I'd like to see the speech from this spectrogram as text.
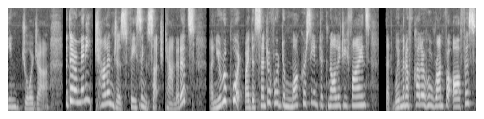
in Georgia. But there are many challenges facing such candidates. A new report by the Center for Democracy and Technology finds that women of color who run for office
